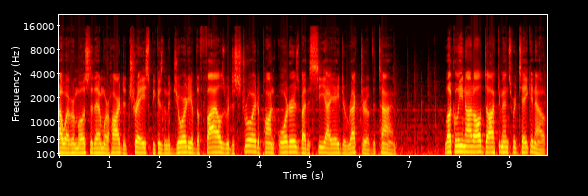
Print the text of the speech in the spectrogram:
However, most of them were hard to trace because the majority of the files were destroyed upon orders by the CIA director of the time. Luckily, not all documents were taken out,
